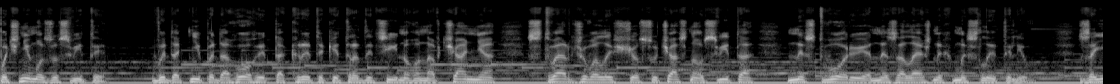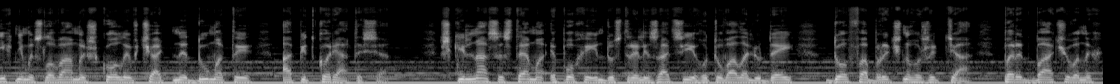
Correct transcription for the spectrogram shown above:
Почнімо з освіти. Видатні педагоги та критики традиційного навчання стверджували, що сучасна освіта не створює незалежних мислителів. За їхніми словами, школи вчать не думати, а підкорятися. Шкільна система епохи індустріалізації готувала людей до фабричного життя, передбачуваних,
